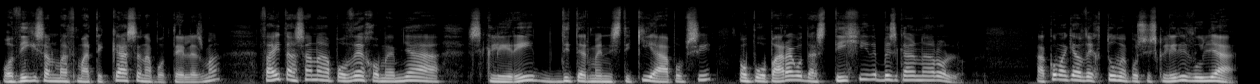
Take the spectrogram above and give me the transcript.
οδήγησαν μαθηματικά σε ένα αποτέλεσμα, θα ήταν σαν να αποδέχομαι μια σκληρή, διτερμενιστική άποψη, όπου ο παράγοντας τύχη δεν παίζει κανένα ρόλο. Ακόμα και αν δεχτούμε πως η σκληρή δουλειά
